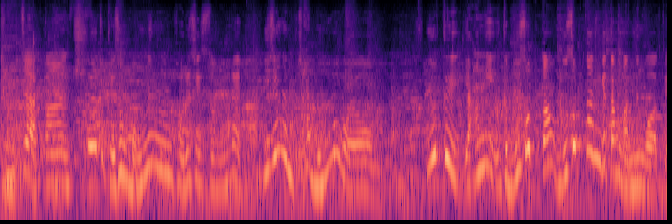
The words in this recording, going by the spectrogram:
진짜 약간 취해도 계속 먹는 버릇이 있었는데 이제는 잘 못 먹어요. 이렇게 양이 이렇게 무섭다? 무섭다는 게 딱 맞는 것 같아.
